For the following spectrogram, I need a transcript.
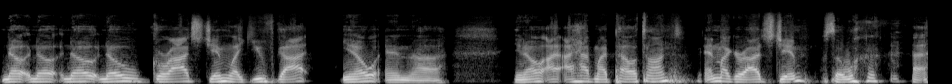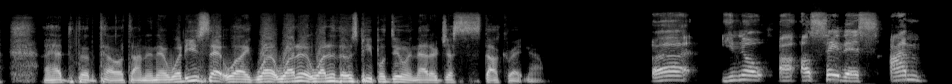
No, no, no, no garage gym like you've got, you know, and uh, you know, I, I have my Peloton and my garage gym. So I had to throw the Peloton in there. What do you say? Like what what are what are those people doing that are just stuck right now? Uh, you know, I'll say this: I'm,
